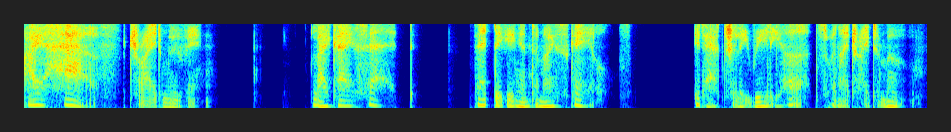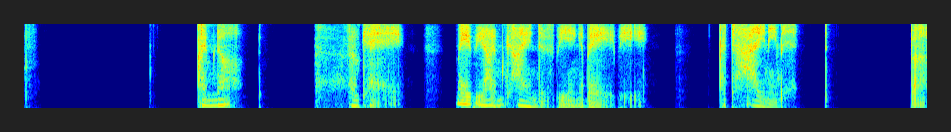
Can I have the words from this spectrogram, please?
I have tried moving. Like I said, they're digging into my scales. It actually really hurts when I try to move. I'm not. Okay, maybe I'm kind of being a baby. A tiny bit. But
